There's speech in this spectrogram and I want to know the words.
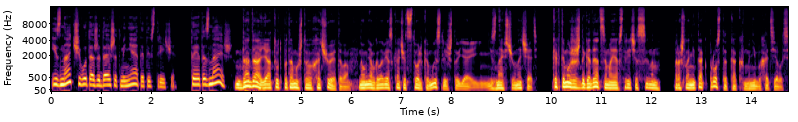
и знать, чего ты ожидаешь от меня от этой встречи. Ты это знаешь? Да-да, я тут потому, что хочу этого. Но у меня в голове скачет столько мыслей, что я и не знаю, с чего начать. Как ты можешь догадаться, моя встреча с сыном прошла не так просто, как мне бы хотелось.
